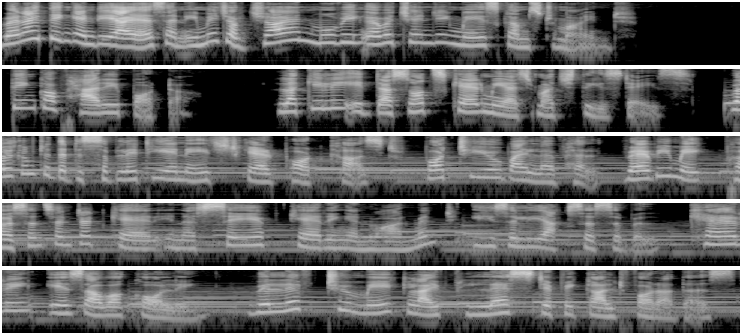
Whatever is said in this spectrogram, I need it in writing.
When I think NDIS, an image of giant moving ever changing maze comes to mind. Think of Harry Potter. Luckily, it does not scare me as much these days. Welcome to the Disability and Aged Care podcast, brought to you by Love Health, where we make person centered care in a safe, caring environment easily accessible. Caring is our calling. We live to make life less difficult for others.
